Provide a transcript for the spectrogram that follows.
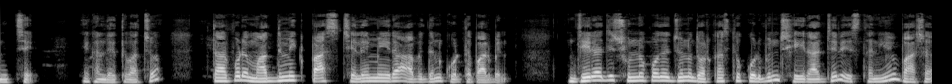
নিচ্ছে। এখানে দেখতে পাচ্ছ, তারপরে মাধ্যমিক পাস ছেলে মেয়েরা আবেদন করতে পারবেন। যে রাজ্যে শূন্য পদের জন্য দরখাস্ত করবেন, সেই রাজ্যের স্থানীয় ভাষা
